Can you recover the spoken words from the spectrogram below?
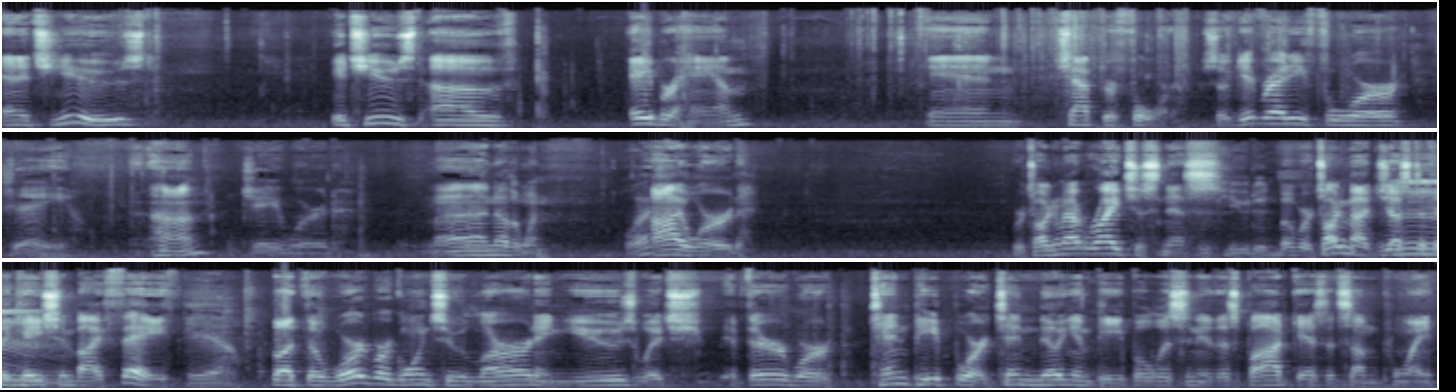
And it's used, it's used of Abraham in chapter 4. So get ready for, J. huh? J word. Another one. What? I word. We're talking about righteousness, Imputed. but we're talking about justification mm. by faith. yeah. But the word we're going to learn and use, which if there were 10 people or 10 million people listening to this podcast at some point,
